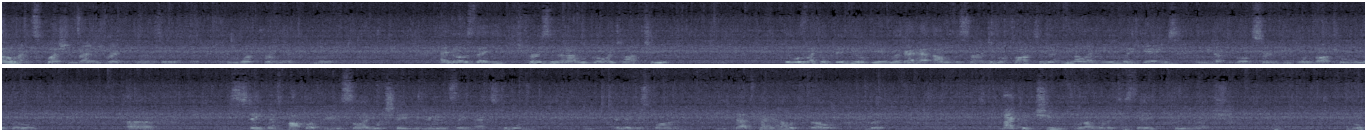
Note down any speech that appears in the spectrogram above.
I don't ask questions. I just recognize it and work from it. But I noticed that each person that I would go and talk to, it was like a video game. Like I had, I was assigned to go talk to them. You know, like when you play games and you have to go up to certain people and talk to them, and the little uh, statements pop up for you to select which statement you're going to say next to them, and they respond. That's kind of how it felt, but I could choose what I wanted to say pretty much. Oh,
